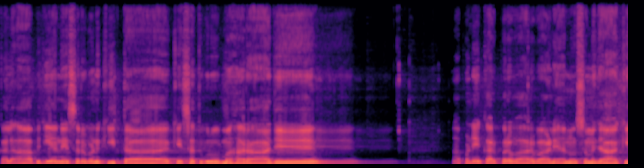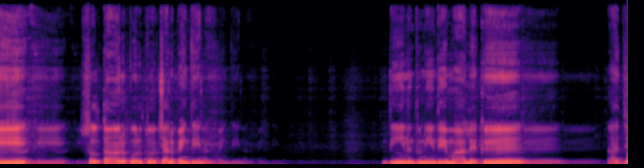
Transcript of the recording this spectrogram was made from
ਕੱਲ ਆਪ ਜੀਆਂ ਨੇ ਸਰਵਣ ਕੀਤਾ ਕਿ ਸਤਿਗੁਰੂ ਮਹਾਰਾਜ ਆਪਣੇ ਘਰ ਪਰਿਵਾਰ ਵਾਲਿਆਂ ਨੂੰ ਸਮਝਾ ਕੇ ਸੁਲਤਾਨਪੁਰ ਤੋਂ ਚੱਲ ਪੈਂਦੇ ਨੇ। ਦੀਨ ਦੁਨੀ ਦੇ ਮਾਲਕ, ਅੱਜ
